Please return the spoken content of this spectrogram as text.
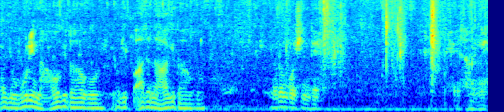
여기 물이 나오기도 하고 여기 빠져나가기도 하고. 이런 곳인데. 세상에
